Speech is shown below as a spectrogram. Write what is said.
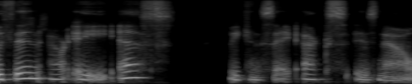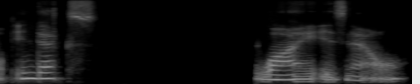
Within our AES, we can say X is now index. y is now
